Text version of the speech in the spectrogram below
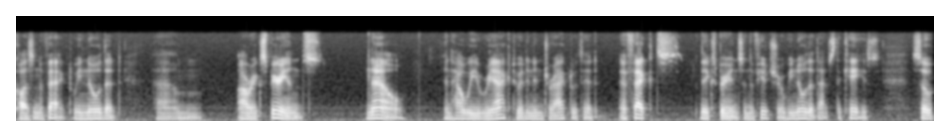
cause and effect. We know that um, our experience now and how we react to it and interact with it affects the experience in the future. We know that that's the case. So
